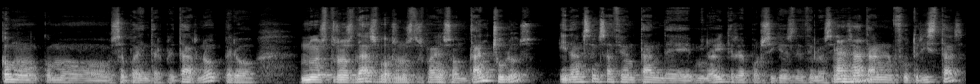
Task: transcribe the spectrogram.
cómo, cómo se puede interpretar, ¿no? Pero nuestros dashboards, nuestros paneles son tan chulos y dan sensación tan de Minority Report, si quieres decirlo así, o sea, tan futuristas,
